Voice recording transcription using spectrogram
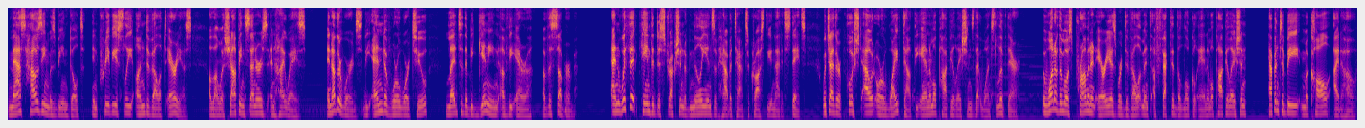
Mass housing was being built in previously undeveloped areas, along with shopping centers and highways. In other words, the end of World War II led to the beginning of the era of the suburb. And with it came the destruction of millions of habitats across the United States, which either pushed out or wiped out the animal populations that once lived there. One of the most prominent areas where development affected the local animal population happened to be McCall, Idaho.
